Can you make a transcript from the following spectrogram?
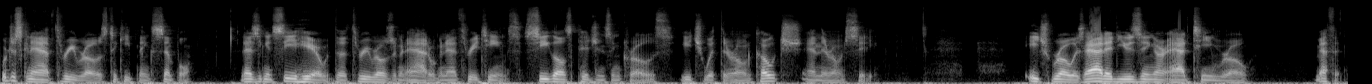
We're just going to add three rows to keep things simple. And as you can see here, the three rows we're going to add, we're going to add three teams, seagulls, pigeons, and crows, each with their own coach and their own city. Each row is added using our add team row method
